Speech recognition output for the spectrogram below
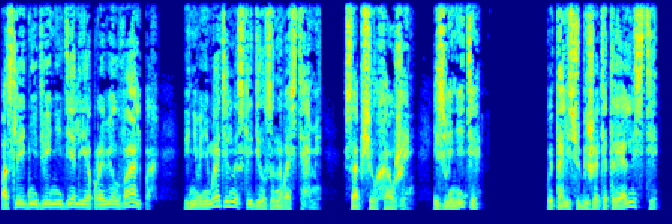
«Последние две недели я провел в Альпах и невнимательно следил за новостями», — сообщил Хаужень. «Извините?» «Пытались убежать от реальности?»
